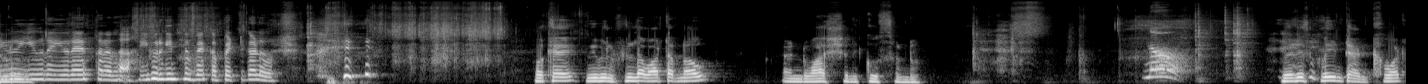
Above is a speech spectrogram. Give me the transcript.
ಇವ್ರು ಇವ್ರೆ ಇವರೇ ಇರ್ತಾರಲ್ಲ ಇವ್ರಿಗಿಂತ ಬೇಕಾ ಪೆಟ್ಗಳು okay we will fill the water now and wash the no where is clean tank what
